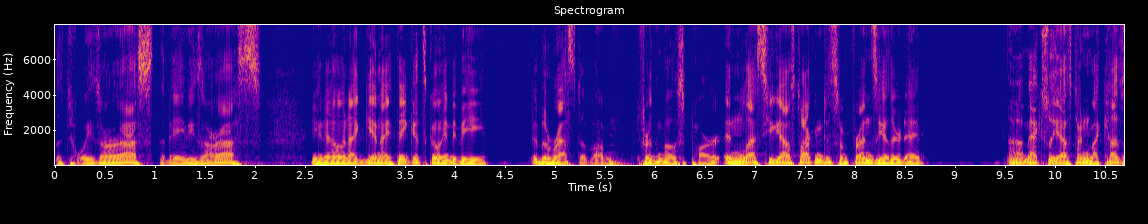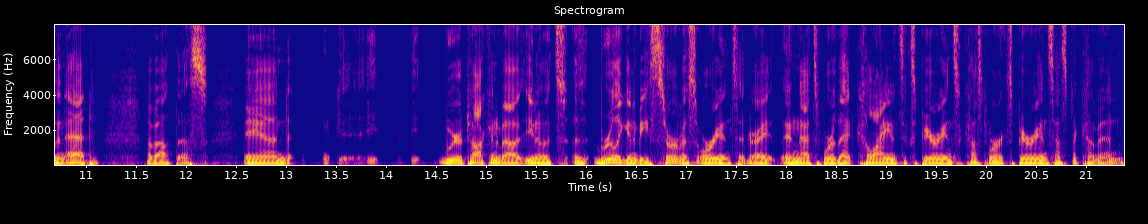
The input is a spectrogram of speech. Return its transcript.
the Toys R Us, the Babies R Us, you know, and again, I think it's going to be the rest of them for the most part, unless you guys talking to some friends the other day. Um, actually, I was talking to my cousin Ed about this, and we were talking about you know it's uh, really going to be service oriented right and that's where that client's experience customer experience has to come in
